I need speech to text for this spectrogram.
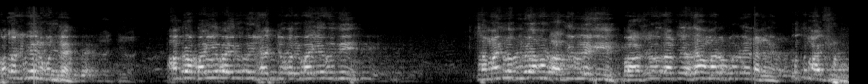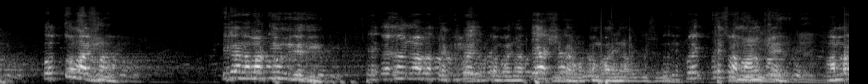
কথা ঠিক না যায় আমরা বাইরে বাইরে যদি সাহায্য করি, বাইরে যদি সামান্য দূরে আমার রাজিব লেগে বাসে আমার বললে না কেন তো তো মাই শুরু। এখানে আমার টিম এখানে আমরা প্রত্যেকটা মানুষের আমরা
